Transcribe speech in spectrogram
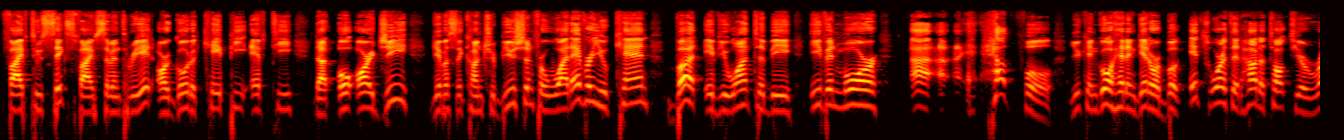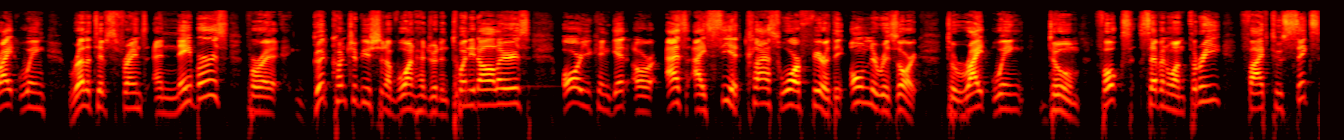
526 5738, or go to kpft.org. Give us a contribution for whatever you can. But if you want to be even more uh, uh, helpful, you can go ahead and get our book. It's worth it how to talk to your right wing relatives, friends, and neighbors for a good contribution of $120. Or you can get our As I See It Class Warfare, the only resort to right wing doom. Folks, 713 526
